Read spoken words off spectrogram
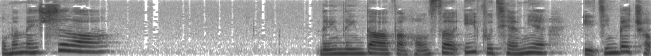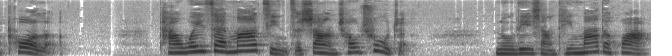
我们没事了。玲玲的粉红色衣服前面已经被扯破了，他偎在妈颈子上抽搐着，努力想听妈的话，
